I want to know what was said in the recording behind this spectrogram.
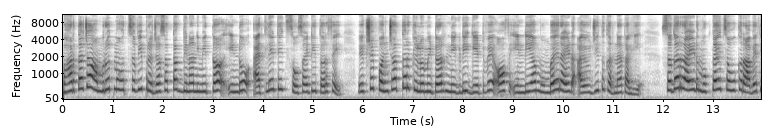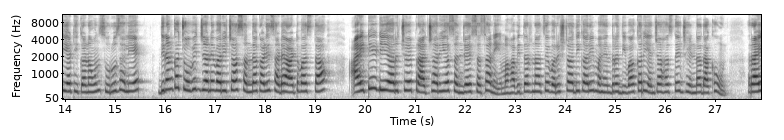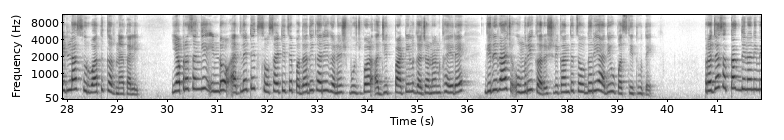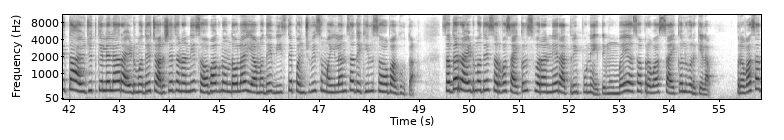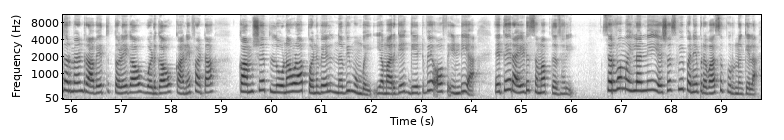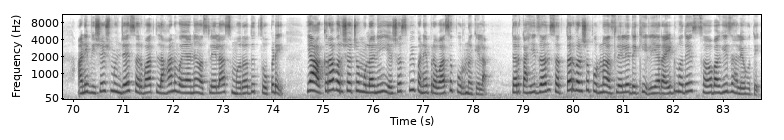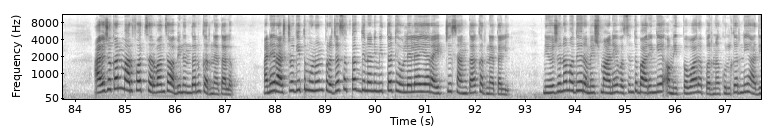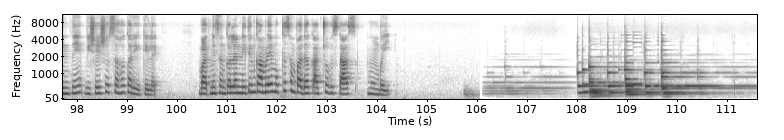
अमृत महोत्सवी प्रजासत्ताक दिनानिमित्त इंडो ॲथलेटिक्स सोसायटीतर्फे एकशे पंच्याहत्तर kilometre Nigdi Gateway of India Mumbai ride आयोजित करण्यात आली आहे. सदर राईड मुक्ताई चौक रावेत या ठिकाणाहून सुरू झाली आहे. दिनांक चोवीस जानेवारीच्या संध्याकाळी साडेआठ वाजता आय टी डी आरचे प्राचार्य संजय ससाने महावितरणाचे वरिष्ठ अधिकारी महेंद्र दिवाकर यांच्या हस्ते झेंडा दाखवून राईडला सुरुवात करण्यात आली. याप्रसंगी इंडो ॲथलेटिक्स सोसायटीचे पदाधिकारी गणेश भुजबळ अजित पाटील गजानन खैरे गिरिराज उमरीकर श्रीकांत चौधरी आदी उपस्थित होते. प्रजासत्ताक दिनानिमित्त आयोजित केलेल्या राईडमध्ये चारशे जणांनी सहभाग नोंदवला. यामध्ये वीस ते पंचवीस महिलांचा देखील सहभाग होता. सदर राईडमध्ये सर्व सायकलस्वरांनी रात्री पुणे ते मुंबई असा प्रवास सायकलवर केला. प्रवासादरम्यान रावेत तळेगाव वडगाव कानेफाटा कामशेत लोणावळा पनवेल नवी मुंबई या मार्गे गेटवे ऑफ इंडिया येथे राईड समाप्त झाली. सर्व महिलांनी यशस्वीपणे प्रवास पूर्ण केला आणि विशेष म्हणजे सर्वात लहान वयाने असलेला स्मरद चोपडे या अकरा वर्षाच्या मुलांनी यशस्वीपणे प्रवास पूर्ण केला. तर काही जण सत्तर वर्ष पूर्ण असलेले देखील या राईडमध्ये सहभागी झाले होते. आयोजकांमार्फत सर्वांचं अभिनंदन करण्यात आलं. आणि राष्ट्रगीत म्हणून प्रजासत्ताक दिनानिमित्त ठेवलेल्या या राईडची सांगता करण्यात आली. नियोजनामध्ये रमेश माने वसंत बारिंगे अमित पवार अपर्णा कुलकर्णी आदींनी विशेष सहकार्य केलंय. बातमी संकलन नितीन कांबळे मुख्य संपादक आज चोवीस तास मुंबई.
